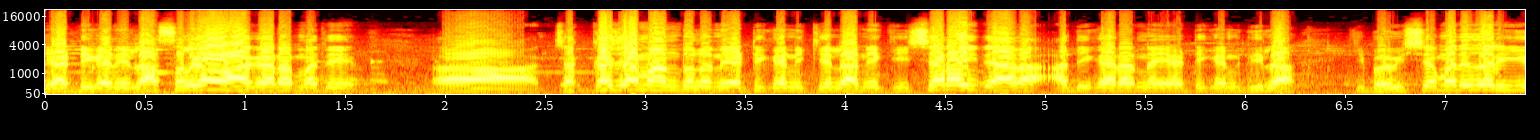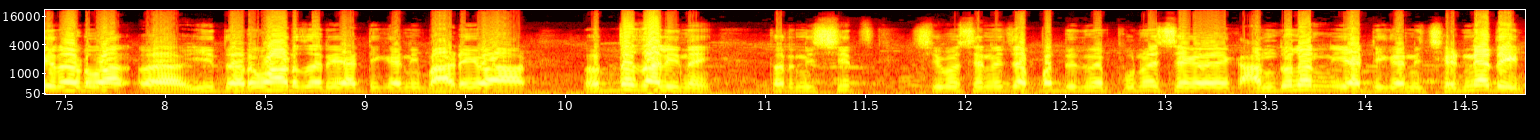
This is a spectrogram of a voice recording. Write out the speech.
या ठिकाणी लासलगाव आगारामध्ये चक्काजाम आंदोलन या ठिकाणी केलं आणि एक इशाराही त्या अधिकाऱ्यांना या ठिकाणी दिला की भविष्यामध्ये जर ही रडवाढ ही दरवाढ जर या ठिकाणी भाडेवाढ रद्द झाली नाही तर निश्चित शिवसेनेच्या पद्धतीने पुनश्च एक आंदोलन या ठिकाणी छेडण्यात येईल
